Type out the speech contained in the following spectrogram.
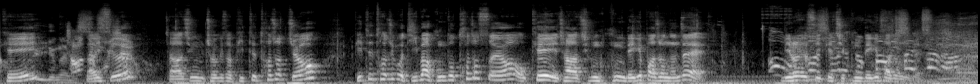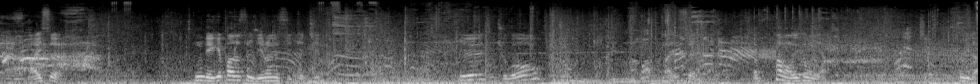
오케이. 나이스. 자 지금 저기서 비트 터졌죠? 비트 터지고 디바 궁도 터졌어요? 오케이. 자 지금 궁 4개 빠졌는데 밀어낼 수 있겠지? 궁 4개 빠졌는데. 나이스. 궁 4개 빠졌으면 밀어낼 수 있겠지 힐 주고. 나이스. 야 폭탄 어디서 오냐? 저기다.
